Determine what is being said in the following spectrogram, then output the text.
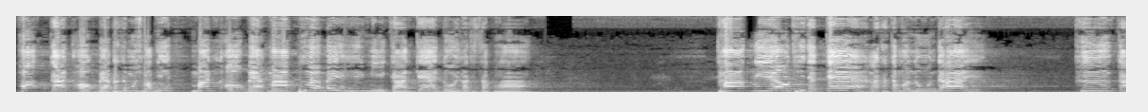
เพราะการออกแบบรัฐธรรมนูญฉบับนี้ มันออกแบบมาเพื่อไม่ให้มีการแก้โดยรัฐสภา ทางเดียวที่จะแก้รัฐธรรมนูญได้ คือก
